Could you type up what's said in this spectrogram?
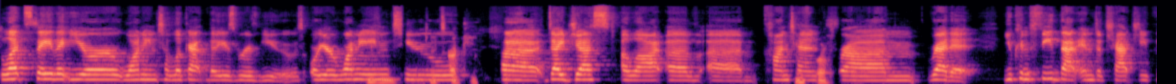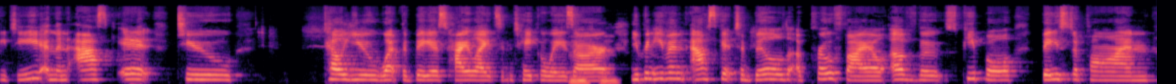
let's say that you're wanting to look at these reviews or you're wanting mm-hmm. to exactly uh, digest a lot of um, content from Reddit. You can feed that into Chat GPT and then ask it to tell you what the biggest highlights and takeaways mm-hmm. are. You can even ask it to build a profile of those people based upon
